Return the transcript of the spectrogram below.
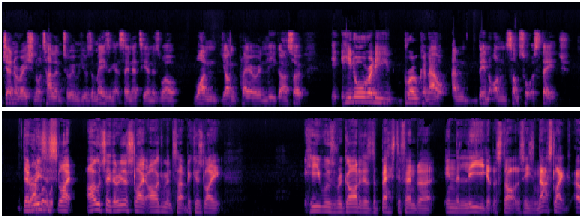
generational talent to him. He was amazing at Saint Etienne as well, one young player in Liga. So he- he'd already broken out and been on some sort of stage. there is Rambo. a slight, I would say there is a slight argument to that because, like, he was regarded as the best defender in the league at the start of the season. That's like a,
